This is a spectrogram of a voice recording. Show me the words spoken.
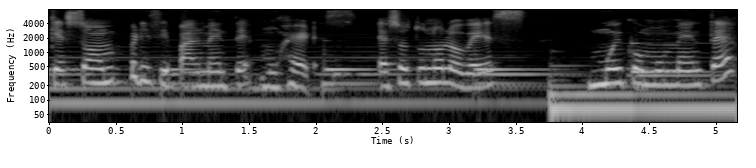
que son principalmente mujeres? Eso tú no lo ves muy comúnmente,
